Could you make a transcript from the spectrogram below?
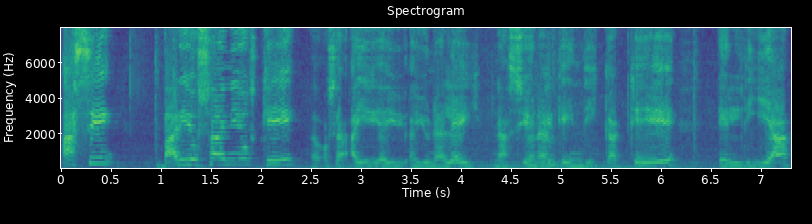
hace varios años que, o sea, hay, hay, una ley nacional que indica que el día,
